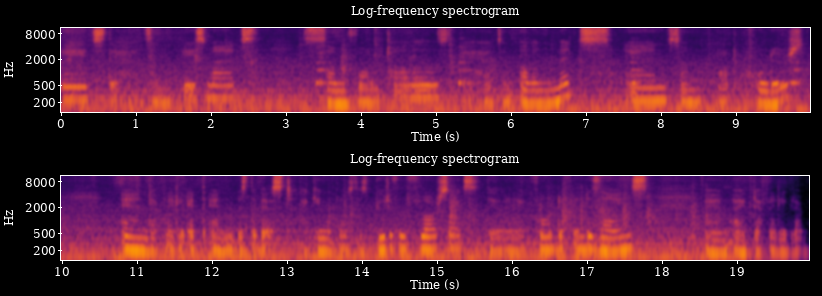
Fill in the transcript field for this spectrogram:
plates. They had some placemats some fall towels. They had some oven mitts and some pot holders. And definitely at the end is the best. I came across these beautiful floor sacks they were like four different designs. And i definitely grabbed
